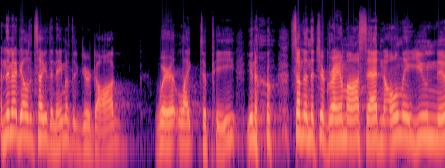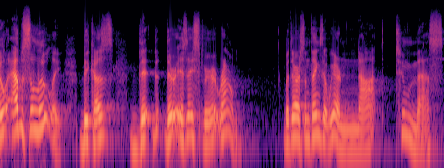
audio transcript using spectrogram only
And they might be able to tell you the name of the, your dog, where it liked to pee, you know, something that your grandma said and only you knew? Absolutely, because th- th- there is a spirit realm. But there are some things that we are not to mess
